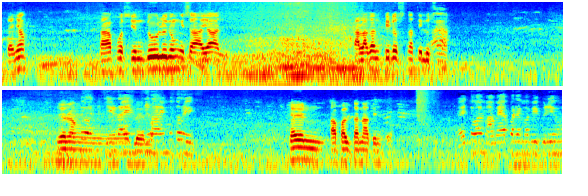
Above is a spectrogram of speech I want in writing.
Kita nyo? Tapos yung dulo nung isa, ayan. Talagang tilos na tilos na. Yan ang problema. motor eh. Ngayon, papalitan natin to. Ito ay mamaya pa rin mabibili yung...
